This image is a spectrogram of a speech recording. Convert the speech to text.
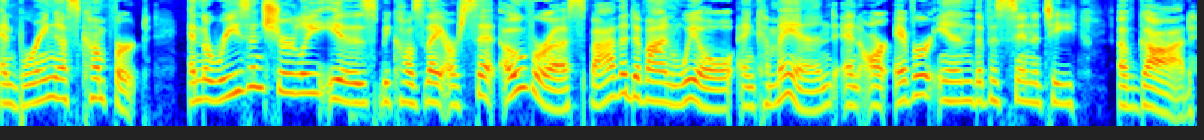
and bring us comfort. And the reason surely is because they are set over us by the divine will and command and are ever in the vicinity of God.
